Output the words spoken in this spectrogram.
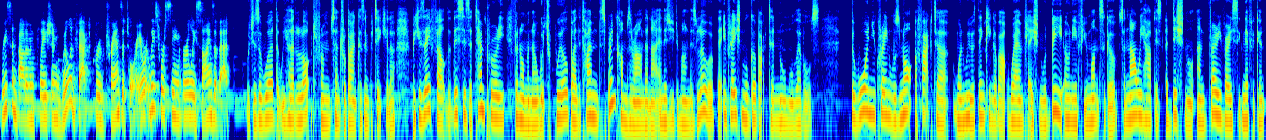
Recent bout of inflation will, in fact, prove transitory, or at least we're seeing early signs of that which is a word that we heard a lot from central bankers in particular, because they felt that this is a temporary phenomenon which will, by the time the spring comes around and our energy demand is lower, that inflation will go back to normal levels the war in Ukraine was not a factor when we were thinking about where inflation would be only a few months ago. So now we have this additional and very, very significant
